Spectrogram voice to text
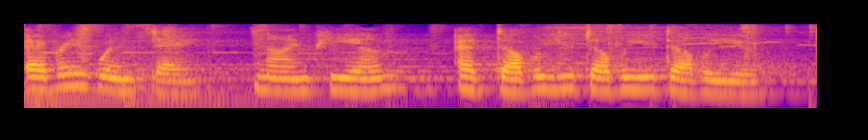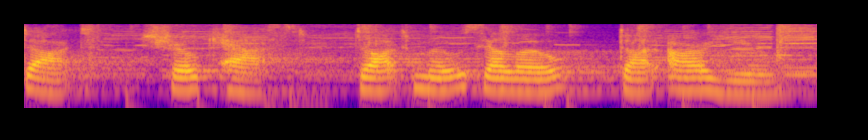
every Wednesday, 9 p.m. at www.showcast.mozello.ru.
